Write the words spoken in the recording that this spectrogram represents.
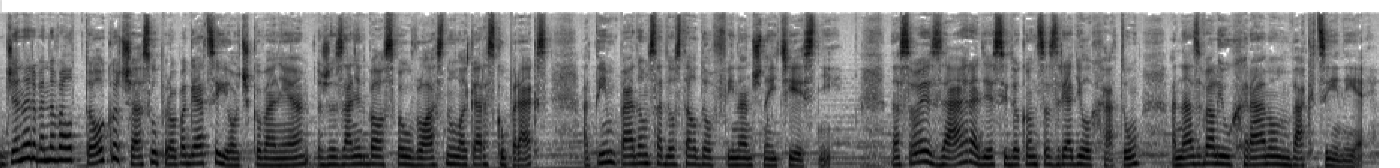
Jenner venoval toľko času propagácii očkovania, že zanedbal svoju vlastnú lekárskú prax a tým pádom sa dostal do finančnej tiesni. Na svojej záhrade si dokonca zriadil chatu a nazval ju chrámom vakcínie.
